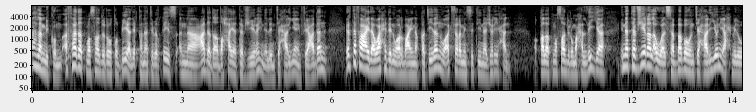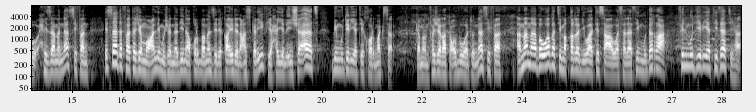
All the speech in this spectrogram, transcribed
أهلا بكم. أفادت مصادر طبية لقناة بلقيس أن عدد ضحايا التفجيرين الانتحاريين في عدن ارتفع إلى 41 قتيلا وأكثر من 60 جريحا. وقالت مصادر محلية إن التفجير الأول سببه انتحاري يحمل حزاما ناسفا استهدف تجمعا لمجندين قرب منزل قائد عسكري في حي الإنشاءات بمديرية خورمكسر كما انفجرت عبوة ناسفة أمام بوابة مقر لواء 39 مدرع في المديرية ذاتها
